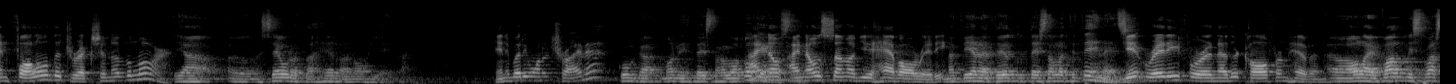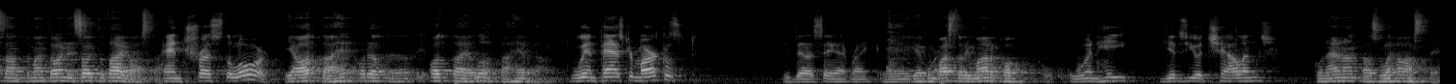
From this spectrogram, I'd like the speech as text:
and follow the direction of the Lord. ja ö, seurata Herran ohjeita. Anybody want to try that? Kuinka moni teistä haluaa I kokeilla know, sitä? I know some of you have already. Mä tiedän, että jotkut teistä olette tehneet sen. Get ready for another call from heaven Ole valmis vastaanottamaan toinen soitto taivaasta. and trust the Lord. Ja ottaa, he, odot, ottaa ja luottaa Herraan. When Pastor Marcos, did I say that right? Ja kun pastori Marko, When he gives you a challenge, kun hän antaa sulle haasteen,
